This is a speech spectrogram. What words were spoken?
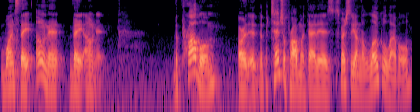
once they own it, they own it. The problem or the, the potential problem with that is, especially on the local level,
